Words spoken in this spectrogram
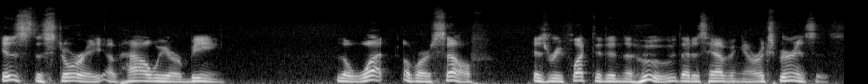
is the story of how we are being. The what of ourself is reflected in the who that is having our experiences.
